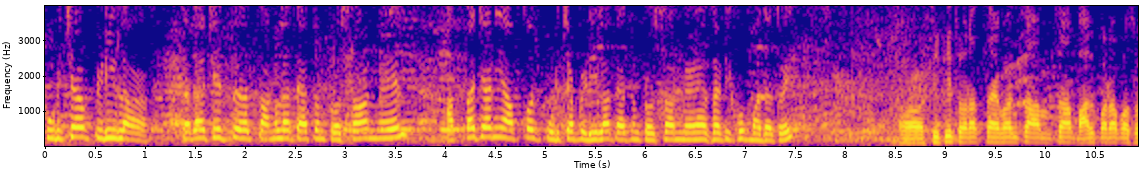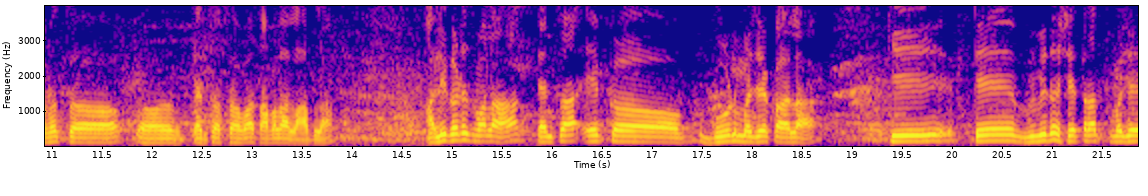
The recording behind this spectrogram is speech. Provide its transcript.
पुढच्या पिढीला कदाचित चांगलं त्यातून प्रोत्साहन मिळेल. आत्ताच्या आणि ऑफकोर्स पुढच्या पिढीला त्यातून प्रोत्साहन मिळण्यासाठी खूप मदत होईल. सी पी थोरात साहेबांचा आमचा बालपणापासूनच त्यांचा सहवास आम्हाला लाभला. अलीकडेच मला त्यांचा एक गुण म्हणजे कळला की ते विविध क्षेत्रात म्हणजे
